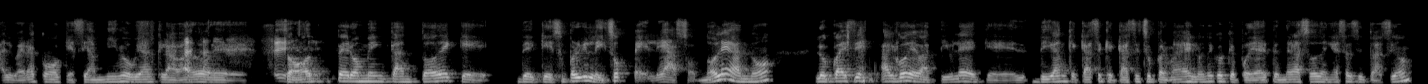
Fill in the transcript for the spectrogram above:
algo, era como que si a mí me hubieran clavado eh, pero me encantó de que, de que Supergirl le hizo peleazo, no le ganó, lo cual sí es algo debatible de que digan que casi que casi Superman es el único que podía detener a Zod en esa situación,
